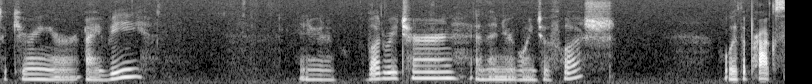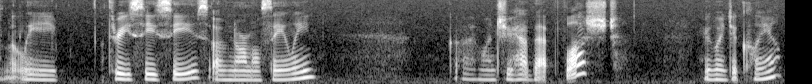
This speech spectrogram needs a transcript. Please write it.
securing your IV and you're going to blood return and then you're going to flush with approximately 3 cc's of normal saline. Good. Once you have that flushed, you're going to clamp.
